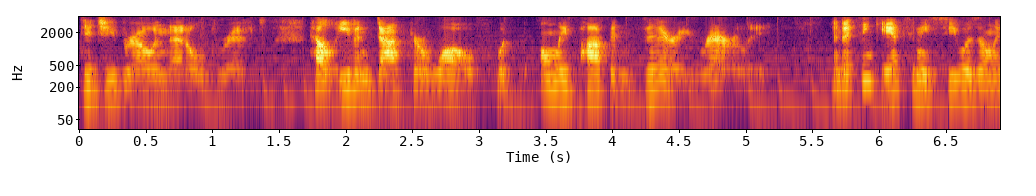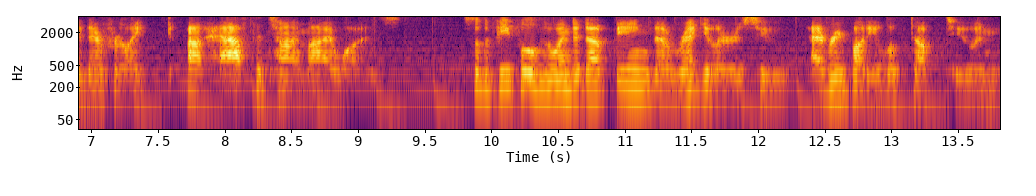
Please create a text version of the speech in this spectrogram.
Digibro in that old rift. Hell, even Dr. Wolf would only pop in very rarely. And I think Anthony C was only there for like about half the time I was. So the people who ended up being the regulars who everybody looked up to and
